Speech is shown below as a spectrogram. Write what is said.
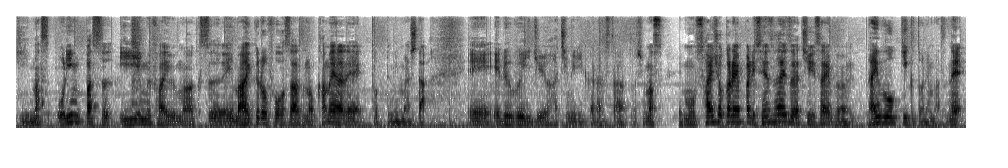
きます。オリンパス EM5M2、えー、マイクロフォーサーズのカメラで撮ってみました。えー、LV18mm からスタートします。もう最初からやっぱりセンサーサイズが小さい分、だいぶ大きく撮れますね。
